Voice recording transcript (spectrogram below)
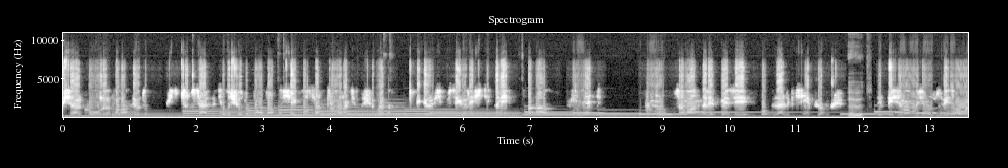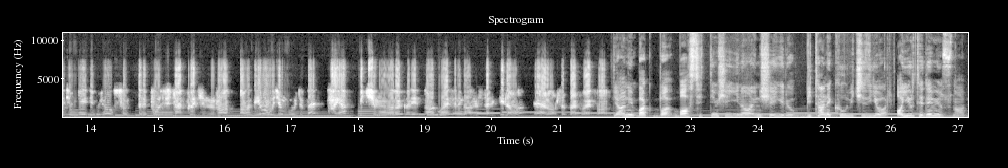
bir şeyler kovalıyor falan diyorduk. İşte Türkcell'de çalışıyorduk. Bu adam da şey call center olarak çalışıyor böyle. Bir görüştük bir sigara içtik. Hani ama bunu zamanında rap müziği popülerlik için yapıyormuş. Evet. E, Bizim amacımız, benim amacım neydi biliyor musun? Hani polisten kaçın, rahat. Ama benim amacım buydu. Ben hayat biçimi olarak hani Thug Life, hani gangsterlik değil ama eğer varsa Thug Life abi. Yani bak ba- bahsettiğim şey yine aynı şey geliyor. Bir tane kıl bir çizgi var. Ayırt edemiyorsun abi.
